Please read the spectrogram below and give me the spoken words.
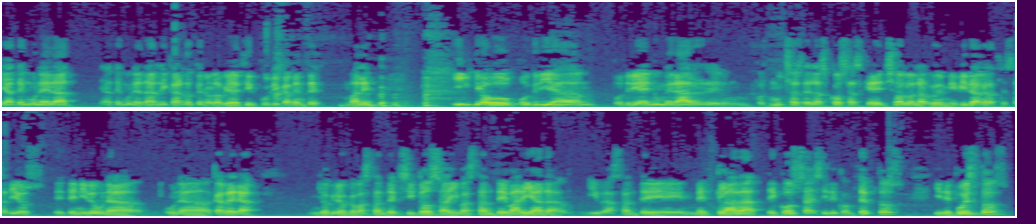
ya tengo una edad, ya tengo una edad, Ricardo, que no lo voy a decir públicamente, ¿vale? Y yo podría, podría enumerar pues muchas de las cosas que he hecho a lo largo de mi vida. Gracias a Dios he tenido una, una carrera, yo creo que bastante exitosa y bastante variada y bastante mezclada de cosas y de conceptos y de puestos.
